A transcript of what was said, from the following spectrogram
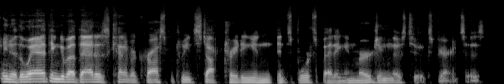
you know, the way I think about that is kind of a cross between stock trading and, and sports betting and merging those two experiences.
